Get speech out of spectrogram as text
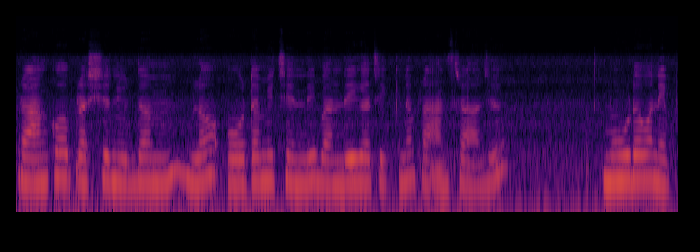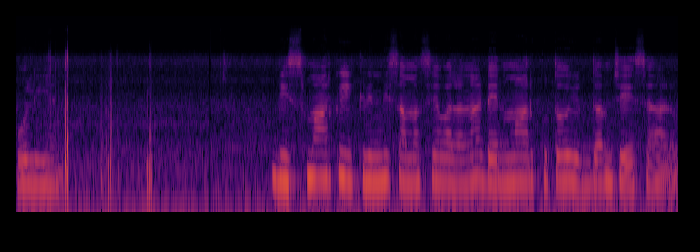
ఫ్రాంకో ప్రష్యన్ యుద్ధంలో ఓటమి చెంది బందీగా చిక్కిన ఫ్రాన్స్ రాజు మూడవ నెపోలియన్. బిస్మార్క్ ఈ క్రింది సమస్య వలన డెన్మార్కుతో యుద్ధం చేశాడు.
